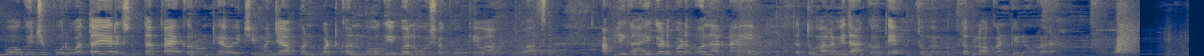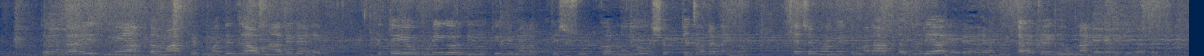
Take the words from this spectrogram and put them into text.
भोगीची पूर्वतयारीसुद्धा काय करून ठेवायची? म्हणजे आपण पटकन भोगी बनवू शकू किंवा असं आपली काही गडबड होणार नाही. तर तुम्हाला मी दाखवते. तुम्ही फक्त ब्लॉग कंटिन्यू करा. तर काहीच मी आता मार्केटमध्ये जाऊन आलेले आहे. तिथे एवढी गर्दी होती की मला ते शूट करणं एवढं शक्य झालं नाही. त्याच्यामुळे मी तुम्हाला आता घरी आलेले आहे आणि काय काय घेऊन आलेले आहे तिच्याकडे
